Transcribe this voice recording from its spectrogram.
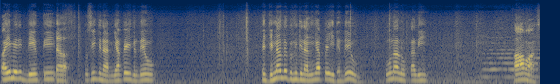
ਭਾਈ, ਮੇਰੀ ਬੇਨਤੀ ਤੁਸੀਂ ਜਨਾਨੀਆਂ ਭੇਜ ਦਿੰਦੇ ਹੋ, ਤੇ ਜਿਨ੍ਹਾਂ ਦੇ ਤੁਸੀਂ ਜਨਾਨੀਆਂ ਭੇਜ ਦਿੰਦੇ ਹੋ, ਉਹਨਾਂ ਲੋਕਾਂ ਦੀ ਆਵਾਜ਼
